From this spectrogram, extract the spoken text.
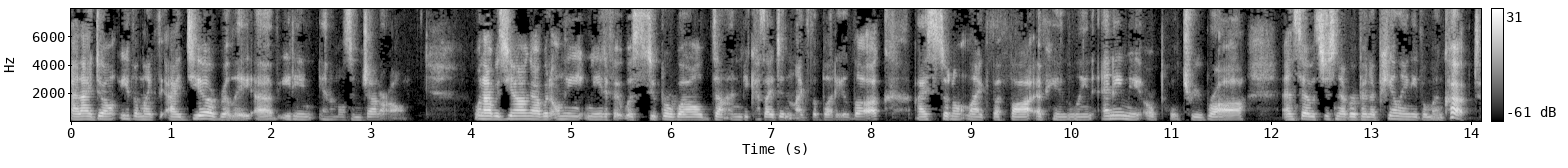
And I don't even like the idea really of eating animals in general. When I was young, I would only eat meat if it was super well done because I didn't like the bloody look. I still don't like the thought of handling any meat or poultry raw. And so it's just never been appealing, even when cooked.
